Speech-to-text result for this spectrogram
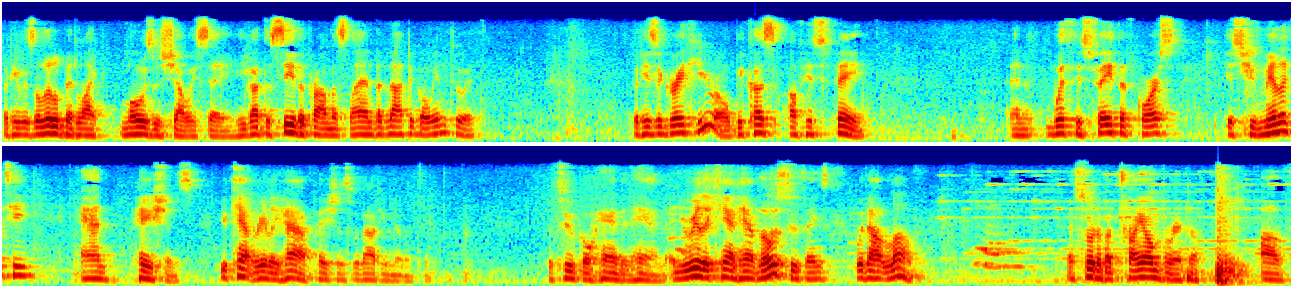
But he was a little bit like Moses, shall we say. He got to see the promised land, but not to go into it. But he's a great hero because of his faith. And with his faith, of course, is humility and patience. You can't really have patience without humility. The two go hand in hand. And you really can't have those two things without love. That's sort of a triumvirate of, of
